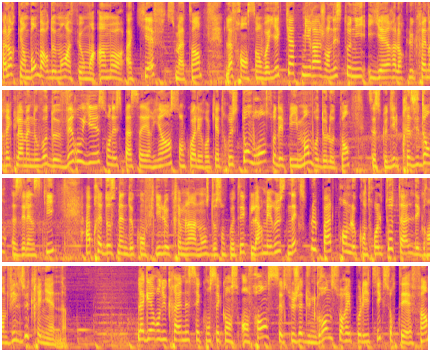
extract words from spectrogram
alors qu'un bombardement a fait au moins un mort à Kiev ce matin. La France a envoyé quatre mirages en Estonie hier, alors que l'Ukraine réclame à nouveau de verrouiller son espace aérien, sans quoi les roquettes russes tomberont sur des pays membres de l'OTAN. C'est ce que dit le président Zelensky. Après deux semaines de conflit, le Kremlin annonce de son côté que l'armée russe n'exclut pas de prendre le contrôle total des grandes villes ukrainiennes. La guerre en Ukraine et ses conséquences en France, c'est le sujet d'une grande soirée politique sur TF1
